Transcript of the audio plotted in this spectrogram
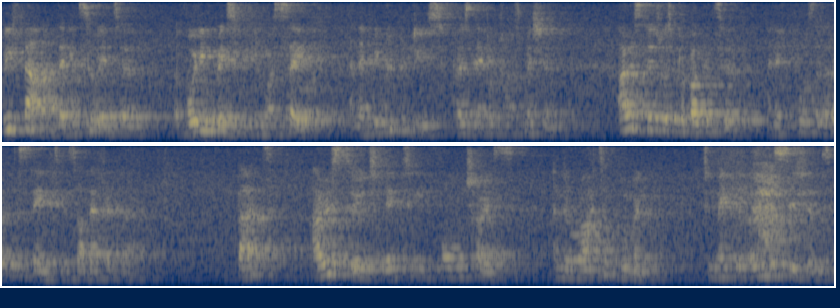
We found that in Soweto, avoiding breastfeeding was safe and that we could reduce postnatal transmission. Our research was provocative and it caused a lot of dissent in South Africa. But our research led to informed choice and the right of women to make their own decisions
